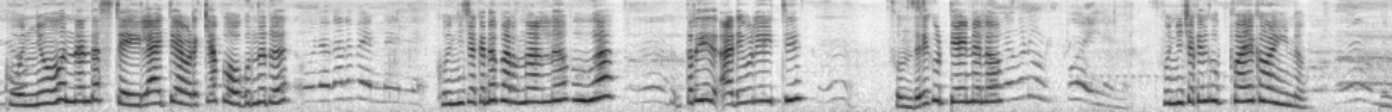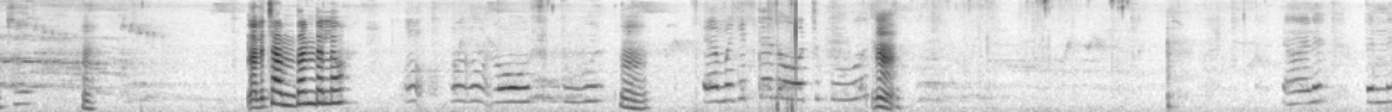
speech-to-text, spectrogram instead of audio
കുഞ്ഞു ഇന്നെന്താ സ്റ്റൈലായിട്ട് എവിടേക്കാ പോകുന്നത്? കുഞ്ഞു ചെക്കന്റെ പിറന്നാളിന് പോവുക ഇത്ര അടിപൊളിയായിട്ട്? സുന്ദരി കുട്ടിയായിരുന്നല്ലോ കുഞ്ഞു ചക്കന് കുപ്പായൊക്കെ വാങ്ങിനോ നല്ല ചന്ത ഉണ്ടല്ലോ ആ. പിന്നെ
